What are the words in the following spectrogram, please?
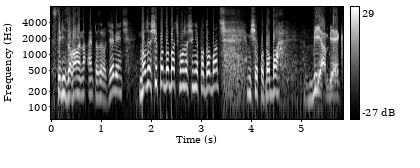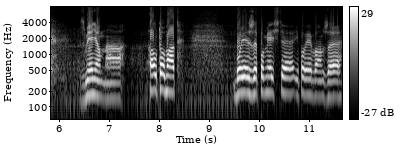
stylizowane na MP09. Może się podobać, może się nie podobać. Mi się podoba. Wbijam bieg, zmieniam na automat, bo jeżdżę po mieście i powiem Wam, że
